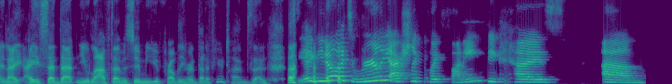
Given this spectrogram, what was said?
and I, I said that and you laughed i'm assuming you've probably heard that a few times then you know it's really actually quite funny because um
